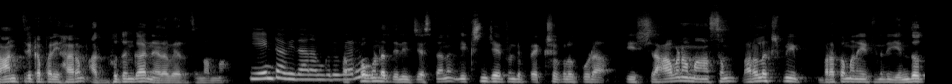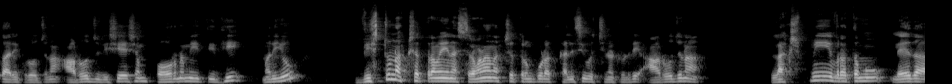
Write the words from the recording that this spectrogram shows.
తాంత్రిక పరిహారం అద్భుతంగా నెరవేరుతుందమ్మా. ఏంటి ఆ విధానం గురుగారు? తప్పకుండా తెలియజేస్తాను. వీక్షించేటువంటి ప్రేక్షకులకు కూడా ఈ శ్రావణ మాసం వరలక్ష్మి వ్రతం అనేటువంటిది ఎనిమిదో తారీఖు రోజున ఆ రోజు విశేషం పౌర్ణమి తిథి మరియు విష్ణు నక్షత్రమైన శ్రవణ నక్షత్రం కూడా కలిసి వచ్చినటువంటిది ఆ రోజున లక్ష్మీ వ్రతము లేదా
